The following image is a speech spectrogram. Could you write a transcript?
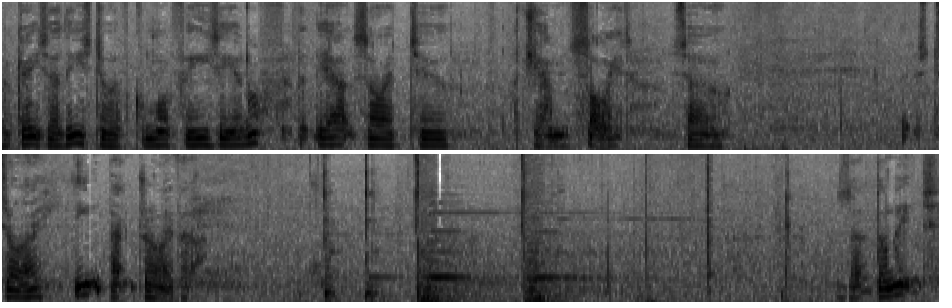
Okay, so these two have come off easy enough, but the outside two are jammed solid. So let's try the impact driver. Has that done it?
